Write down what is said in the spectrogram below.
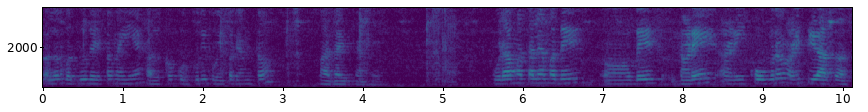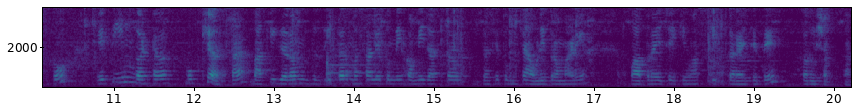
कलर बदलू द्यायचा नाही आहे हलकं कुरकुरीत होईपर्यंत भाजायचं आहे. गुडा मसाल्यामध्ये बेस धणे आणि खोबरं आणि तिळाचा असतो. हे तीन घटक मुख्य असतात. बाकी गरम इतर मसाले तुम्ही कमी जास्त जसे तुमच्या आवडीप्रमाणे वापरायचे किंवा स्किप करायचे ते करू शकता.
